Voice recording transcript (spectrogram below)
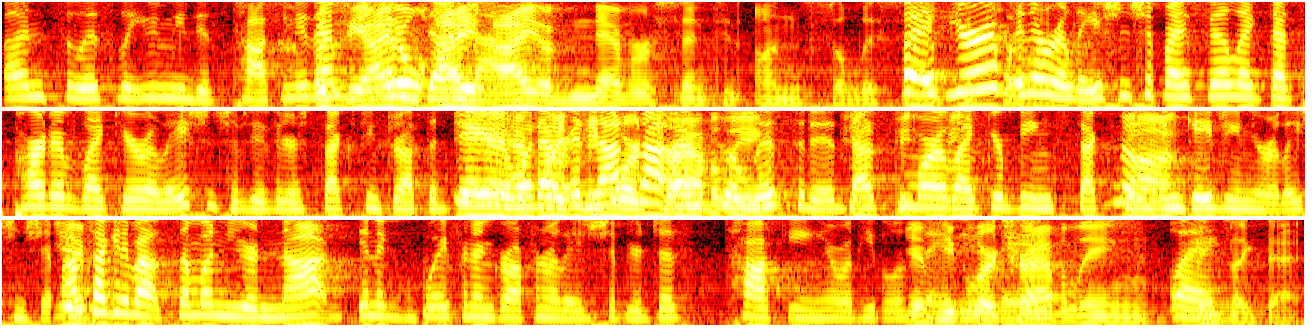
unsolicited, even me just talking to them. But see, I don't, I. I have never sent an unsolicited. But if you're in a relationship, I feel like that's part of like your relationships. If you're sexting throughout the day Yeah, or whatever, like, and that's not unsolicited. pe- That's pe- more pe- like you're being sexy, I- engaging in your relationship. Yeah, I'm talking about someone you're not in a boyfriend and girlfriend relationship. You're just talking, or what people yeah, say. people are days. traveling, Like, things like that.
